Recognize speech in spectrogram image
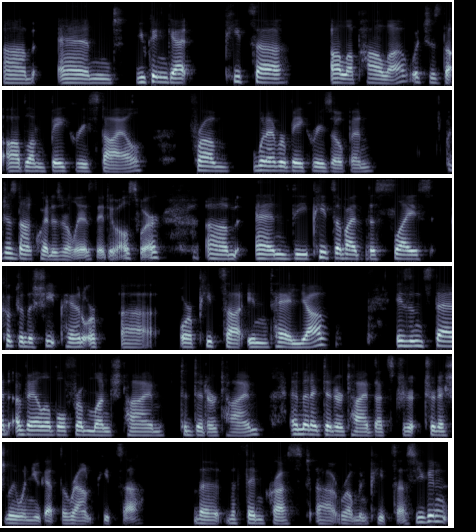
Um, and you can get pizza alla pala, which is the oblong bakery style, from whenever bakeries open, which is not quite as early as they do elsewhere. Um, and the pizza by the slice, cooked in the sheet pan, or uh, or pizza in teglia, is instead available from lunchtime to dinner time. And then at dinner time, that's tr- traditionally when you get the round pizza, the, the thin crust uh, Roman pizza. So you can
